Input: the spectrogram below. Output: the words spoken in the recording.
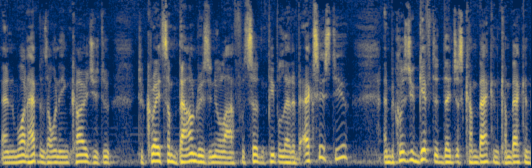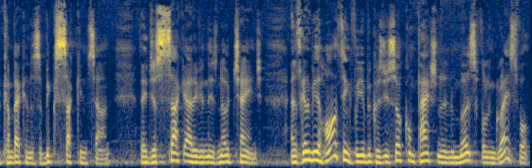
And what happens, I want to encourage you to, to create some boundaries in your life with certain people that have access to you. And because you're gifted, they just come back and come back and come back, and it's a big sucking sound. They just suck out of you, and there's no change. And it's going to be a hard thing for you because you're so compassionate and merciful and graceful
